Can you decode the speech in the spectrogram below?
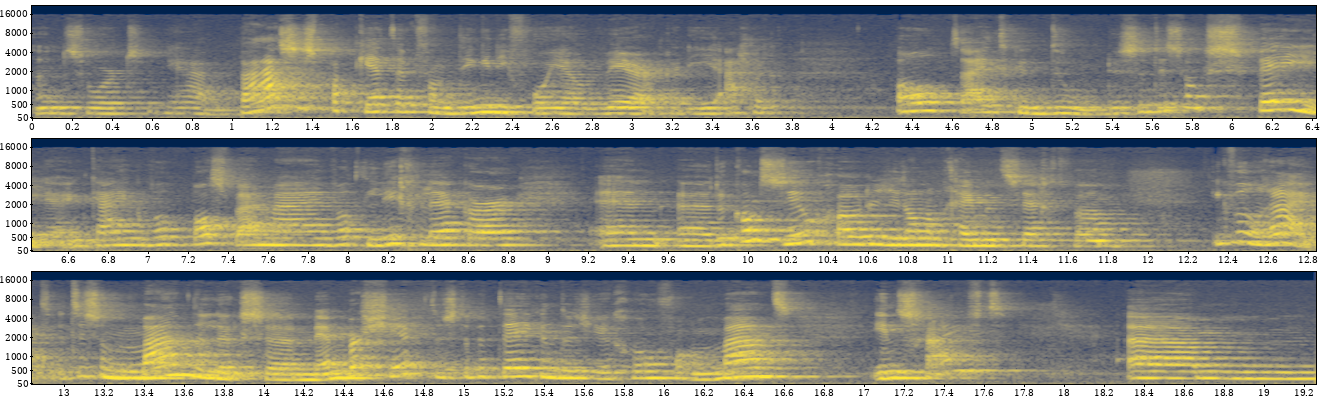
een soort ja, basispakket hebt van dingen die voor jou werken. Die je eigenlijk altijd kunt doen. Dus het is ook spelen en kijken wat past bij mij, wat ligt lekker. En de kans is heel groot dat je dan op een gegeven moment zegt van ik wil eruit. Het is een maandelijkse membership, dus dat betekent dat je gewoon voor een maand inschrijft. Ehm,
